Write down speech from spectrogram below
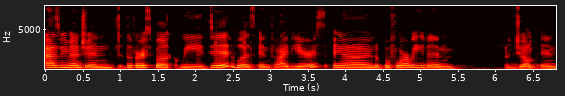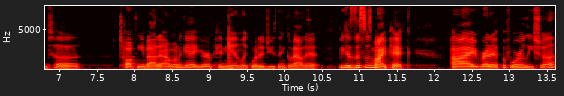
As we mentioned, the first book we did was In Five Years. And before we even jump into talking about it, I want to get your opinion. Like, what did you think about it? Because this was my pick. I read it before Alicia,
